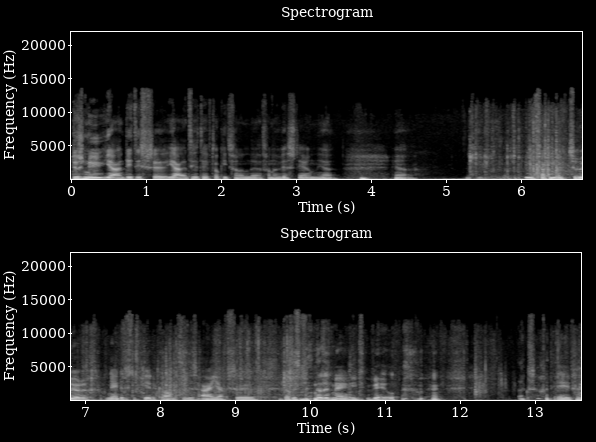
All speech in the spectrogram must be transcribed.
Dus nu, ja, dit, is, ja, het, het, heeft ook iets van een, van een western, ja. Hm. ja. Je zag treurig... Nee, dat is de verkeerde krant. Dat is Ajax. dat, is, dat is mijn ritueel. Ik zag het even...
